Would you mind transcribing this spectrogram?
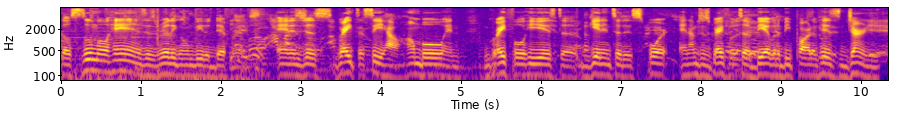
Those sumo hands is really gonna be the difference. And it's just great to see how humble and grateful he is to get into this sport. And I'm just grateful to be able to be part of his journey.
